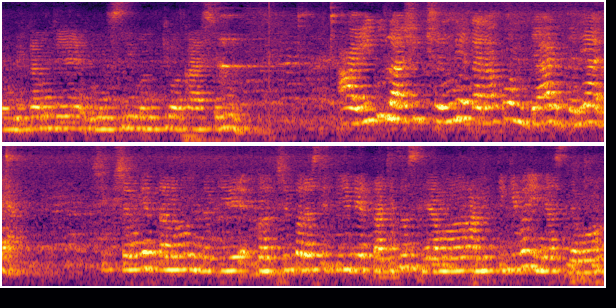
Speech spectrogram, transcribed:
एवढी काय म्हणजे श्रीमंत किंवा काय असे नव्हती आई तुला शिक्षण घेताना कोणत्या अडचणी आल्या? शिक्षण घेताना म्हटलं की घरची परिस्थिती बेताचीच असल्यामुळं आम्ही तिघी बहिणी असल्यामुळं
